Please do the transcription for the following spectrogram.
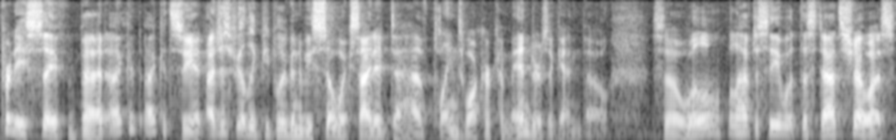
pretty safe bet. I could I could see it. I just feel like people are going to be so excited to have Planeswalker commanders again, though. So we'll we'll have to see what the stats show us.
